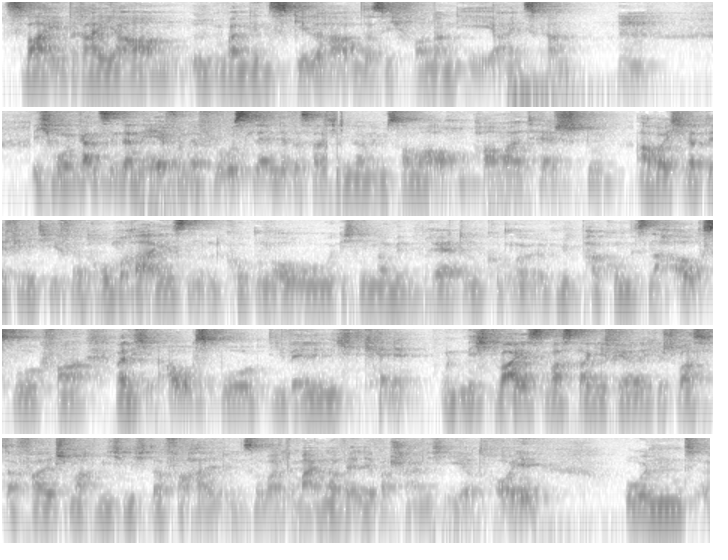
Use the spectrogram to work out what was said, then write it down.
zwei, drei Jahren irgendwann den Skill haben, dass ich von an die E1 kann. Mhm. Ich wohne ganz in der Nähe von der Floßlände, das heißt, ich will dann im Sommer auch ein paar Mal testen. Aber ich werde definitiv nicht rumreisen und gucken, oh, ich nehme mal mit dem Brett und gucke mal mit ein paar Kumpels nach Augsburg fahren, weil ich in Augsburg die Welle nicht kenne und nicht weiß, was da gefährlich ist, was ich da falsch mache, wie ich mich da verhalte und so weiter. Meiner Welle wahrscheinlich eher treu und äh,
